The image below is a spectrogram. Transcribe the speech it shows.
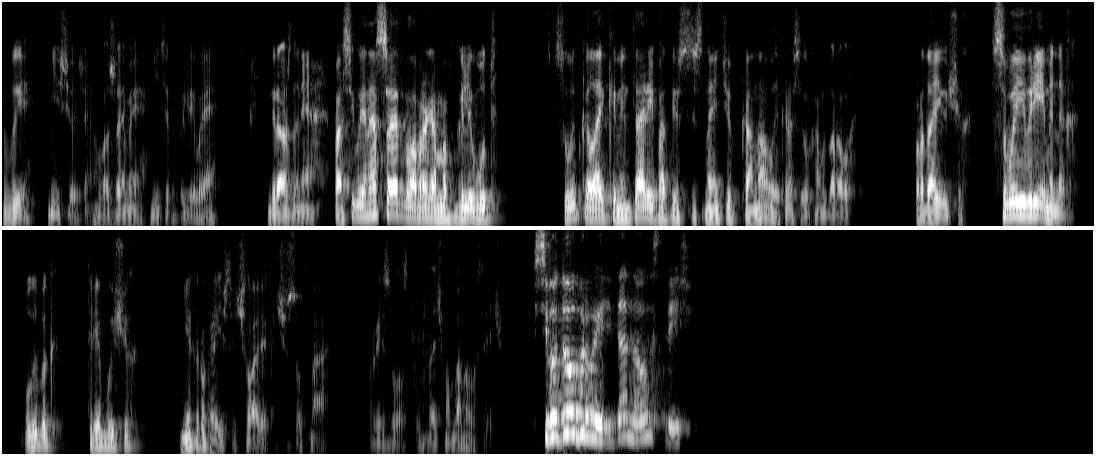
вы несете, уважаемые нетерпеливые граждане. Спасибо, Инесса. Это была программа «В Голливуд». С улыбкой, лайк, комментарий. Подписывайтесь на YouTube-канал и красивых вам здоровых продающих своевременных улыбок, требующих некоторого количества человека часов на производство. Удачи вам, до новых встреч. Всего доброго и до новых встреч.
